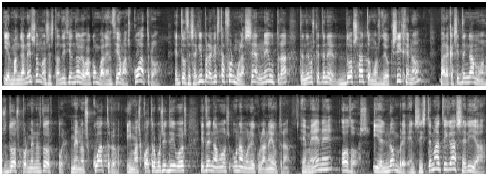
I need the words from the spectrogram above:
y el manganeso nos están diciendo que va con valencia más 4. Entonces aquí para que esta fórmula sea neutra tendremos que tener dos átomos de oxígeno para que así tengamos 2 por menos 2, pues menos 4 y más 4 positivos y tengamos una molécula neutra, MnO2. Y el nombre en sistemática sería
